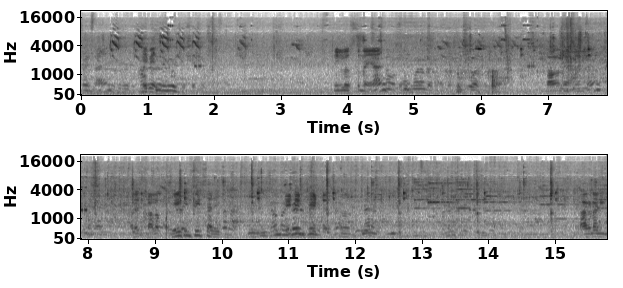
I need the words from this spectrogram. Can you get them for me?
పెట్టాలి. నాన్న అయిపోయిందా? నీళ్ళు వస్తున్నాయా బాగున్నాయి నీళ్ళు అదే చాలా eighteen feet sir eighteen feet తాగడానికి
